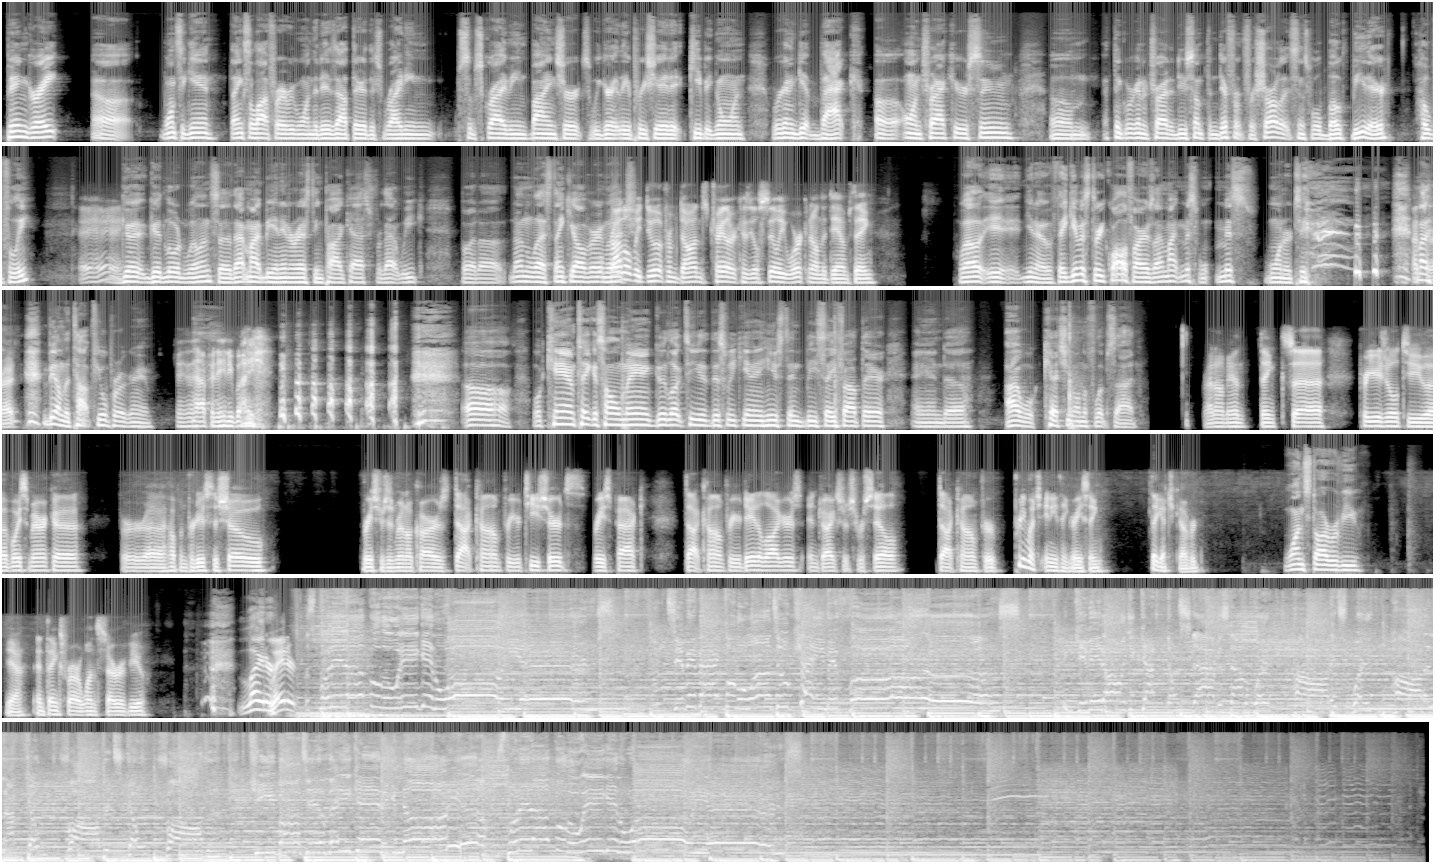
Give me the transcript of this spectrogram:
been great. Uh once again, thanks a lot for everyone that is out there that's writing, subscribing, buying shirts. We greatly appreciate it. Keep it going. We're gonna get back uh on track here soon. Um, I think we're going to try to do something different for Charlotte since we'll both be there, hopefully. Hey, hey. Good, good Lord willing. So that might be an interesting podcast for that week. But uh, nonetheless, thank you all very We'll much. probably do it from Don's trailer because you'll still be working on the damn thing. Well, it, you know, if they give us three qualifiers, I might miss miss one or two. That's Might right. Be on the top fuel program. It can happen to anybody. Uh, well, Cam, take us home, man. Good luck to you this weekend in Houston. Be safe out there, and uh, I will catch you on the flip side. Right on, man. Thanks, uh, per usual, to uh, Voice America for uh, helping produce the show. RacersandRentalCars.com for your t-shirts, RacePack.com for your data loggers, and DragSearchForSale.com for pretty much anything racing. They got you covered. One star review. Yeah, and thanks for our one-star review. Later. Later. Let's put it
